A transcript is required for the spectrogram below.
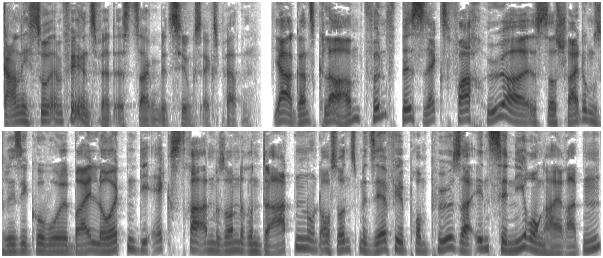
gar nicht so empfehlenswert ist, sagen Beziehungsexperten. Ja, ganz klar. Fünf- bis sechsfach höher ist das Scheidungsrisiko wohl bei Leuten, die extra an besonderen Daten und auch sonst mit sehr viel pompöser Inszenierung heiraten.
